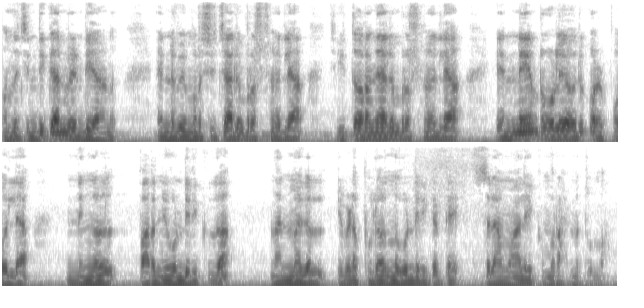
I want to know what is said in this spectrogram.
ഒന്ന് ചിന്തിക്കാൻ വേണ്ടിയാണ്. എന്നെ വിമർശിച്ചാലും പ്രശ്നമില്ല ചീത്ത പറഞ്ഞാലും പ്രശ്നമില്ല എന്നെയും ട്രോൾ ഒരു കുഴപ്പമില്ല. നിങ്ങൾ പറഞ്ഞുകൊണ്ടിരിക്കുക. നന്മകൾ ഇവിടെ പുലർന്നുകൊണ്ടിരിക്കട്ടെ. അസ്സാം വലൈക്കും വാഹമത്തുള്ള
